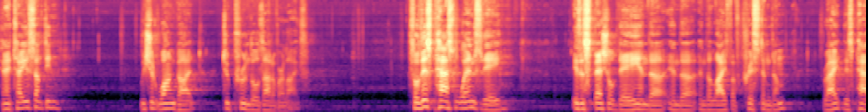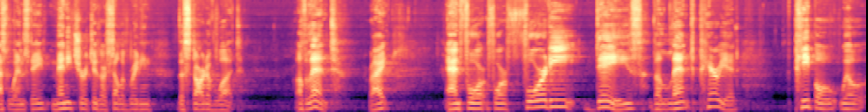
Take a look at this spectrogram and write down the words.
can I tell you something? We should want God to prune those out of our lives. So this past Wednesday is a special day in the, in the, in the life of Christendom, right? This past Wednesday, many churches are celebrating the start of what? Of Lent, right? And for, for 40 days, the Lent period, people will,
